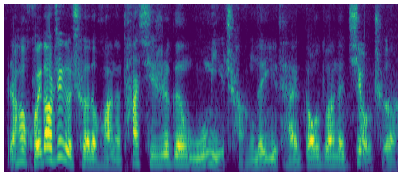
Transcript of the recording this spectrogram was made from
然后回到这个车的话呢，它其实跟五米长的一台高端的轿车。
